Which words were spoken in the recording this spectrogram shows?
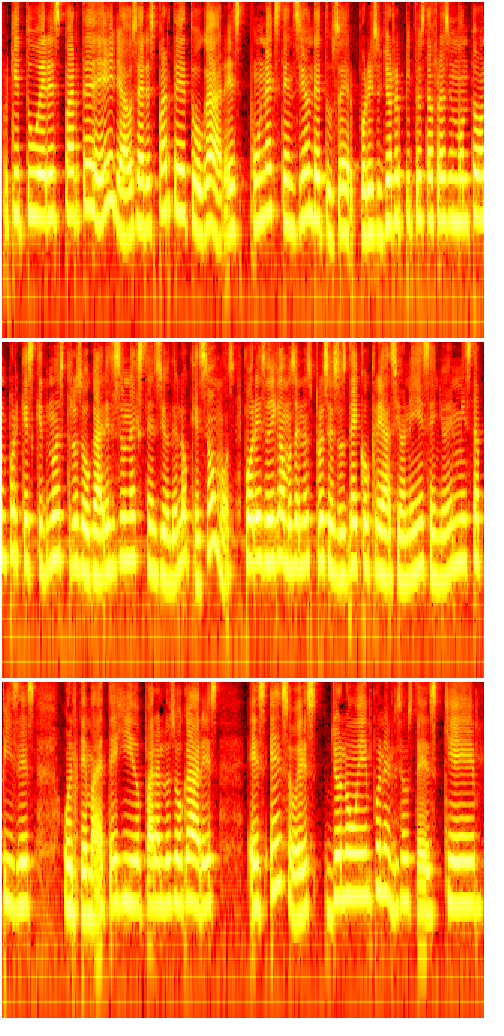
porque tú eres parte de ella, o sea, eres parte de tu hogar, es una extensión de tu ser. Por eso yo repito esta frase un montón, porque es que nuestros hogares es una extensión de lo que somos. Por eso, digamos, en los procesos de co-creación y diseño en mis tapices o el tema de tejido para los hogares, es eso, es yo no voy a imponerles a ustedes qué,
